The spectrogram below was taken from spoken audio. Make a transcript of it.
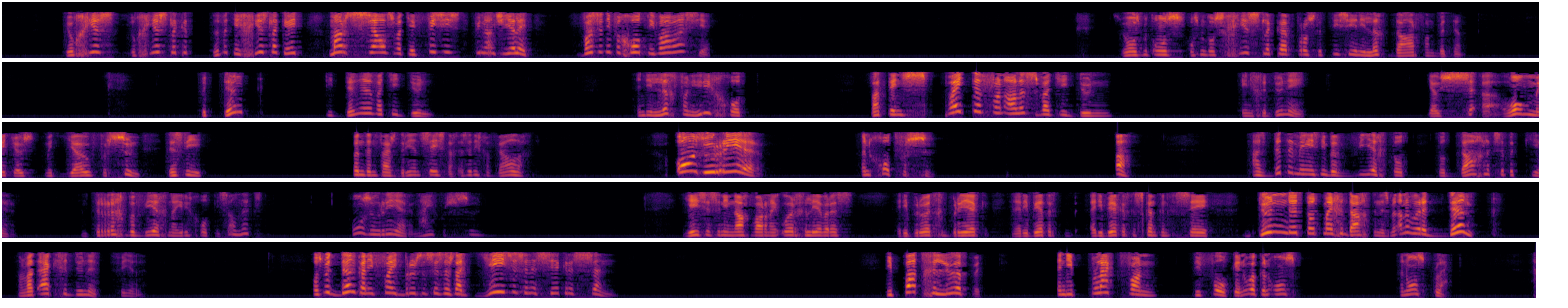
Jou gees, jou geestelike, dit wat jy geestelik het, maar selfs wat jy fisies, finansiëel het. Was dit nie vir God nie, waar was jy? So ons moet ons ons moet ons geestelike prostitusie in die lig daarvan bedink. Bedink die dinge wat jy doen in die lig van hierdie God wat ten spyte van alles wat jy doen en gedoen het jou uh, hom met jou met jou versoen. Dis die punt in vers 63. Is dit nie geweldig nie? Ons hoereer in God versoen. Ah. As dit 'n mens nie beweeg tot tot daaglikse bekering en terugbeweeg na hierdie God nie, sal niks nie. Ons hoereer en hy versoen. Jesus in die nag waarin hy oorgelewer is, het die brood gebreek en het die beker uit die beker geskink en gesê: "Doen dit tot my gedagtenis." Met ander woorde, dink aan wat ek gedoen het vir julle. Ons moet dink aan die feit broers en susters dat Jesus in 'n sekere sin die pad geloop het in die plek van die volk en ook in ons in ons plek.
